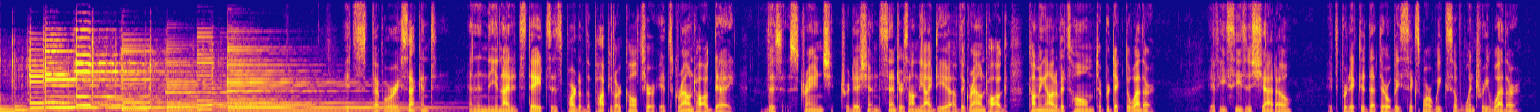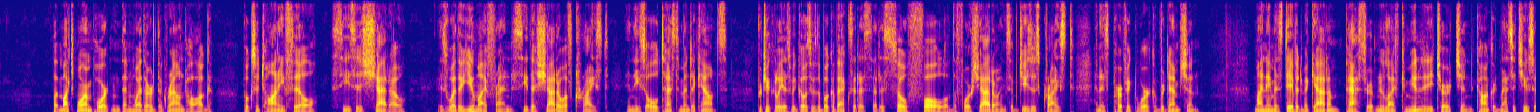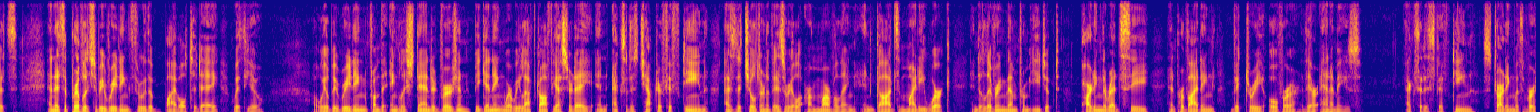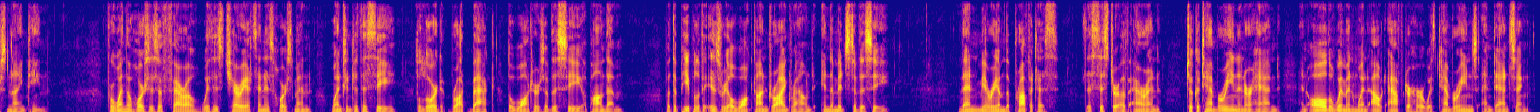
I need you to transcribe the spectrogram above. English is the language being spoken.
It's February 2nd, and in the United States, as part of the popular culture, it's Groundhog Day. This strange tradition centers on the idea of the groundhog coming out of its home to predict the weather. If he sees his shadow, it's predicted that there will be six more weeks of wintry weather. But much more important than whether the groundhog, Punxsutawney Phil, sees his shadow is whether you, my friend, see the shadow of Christ in these Old Testament accounts particularly as we go through the book of Exodus that is so full of the foreshadowings of Jesus Christ and his perfect work of redemption. My name is David MacAdam, pastor of New Life Community Church in Concord, Massachusetts, and it's a privilege to be reading through the Bible today with you. Uh, we'll be reading from the English Standard Version, beginning where we left off yesterday in Exodus chapter 15, as the children of Israel are marveling in God's mighty work in delivering them from Egypt, parting the Red Sea, and providing victory over their enemies. Exodus 15, starting with verse 19. For when the horses of Pharaoh with his chariots and his horsemen went into the sea, the Lord brought back the waters of the sea upon them. But the people of Israel walked on dry ground in the midst of the sea. Then Miriam the prophetess, the sister of Aaron, took a tambourine in her hand, and all the women went out after her with tambourines and dancing.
